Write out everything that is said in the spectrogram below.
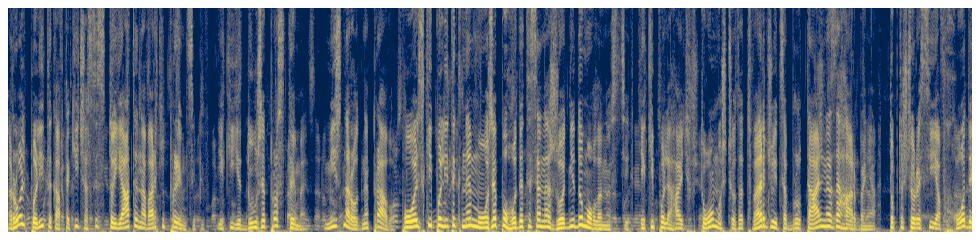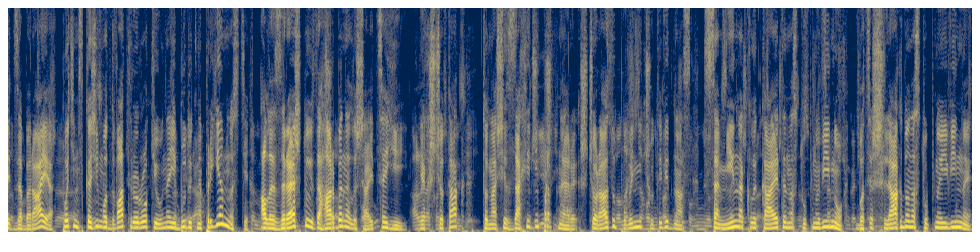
Роль політика в такі часи стояти на варті принципів, які є дуже простими. Міжнародне право. Польський політик не може погодитися на жодні домовленості, які полягають в тому, що затверджується брутальне загарбання, тобто, що Росія входить, забирає. Потім, скажімо, 2-3 роки у неї будуть неприємності, але зрештою загарбане лишається їй. Якщо так, то наші західні партнери щоразу повинні чути від нас самі накликаєте наступну війну, бо це шлях до наступної війни.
